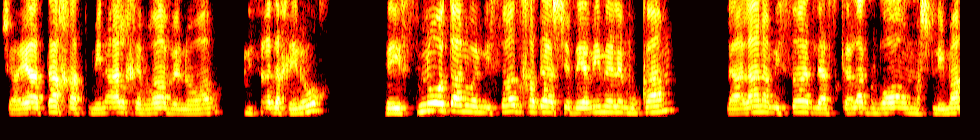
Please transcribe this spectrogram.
שהיה תחת מנהל חברה ונוער, משרד החינוך, והפנו אותנו אל משרד חדש שבימים אלה מוקם, להלן המשרד להשכלה גבוהה ומשלימה,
